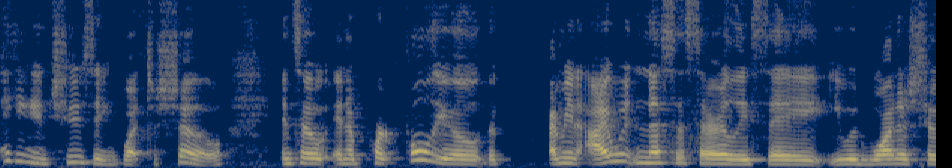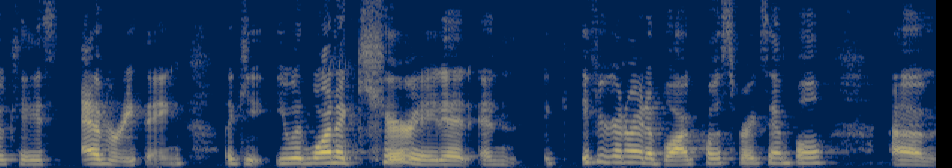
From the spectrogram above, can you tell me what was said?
picking and choosing what to show. And so in a portfolio, the I mean, I wouldn't necessarily say you would want to showcase everything. Like you, you would want to curate it. And if you're going to write a blog post, for example, um,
